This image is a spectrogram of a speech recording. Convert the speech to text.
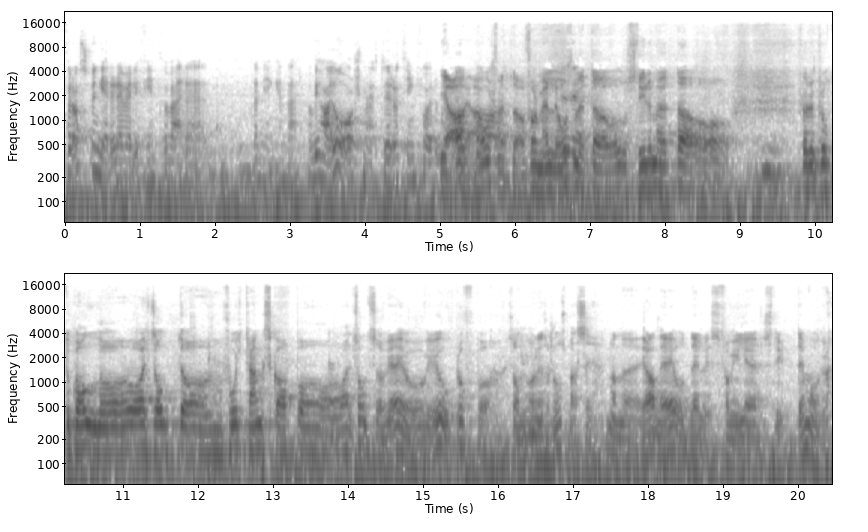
for oss fungerer det veldig fint å være den gjengen der. Og vi har jo årsmøter og ting foregår. Ja, ja, årsmøter, formelle årsmøter og styremøter og føre protokoll og alt sånt og fullt regnskap og alt sånt, så vi er jo, vi er jo proff på sånn organisasjonsmessig. Men eh, ja, det er jo delvis familiestyrt, det må vi jo,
